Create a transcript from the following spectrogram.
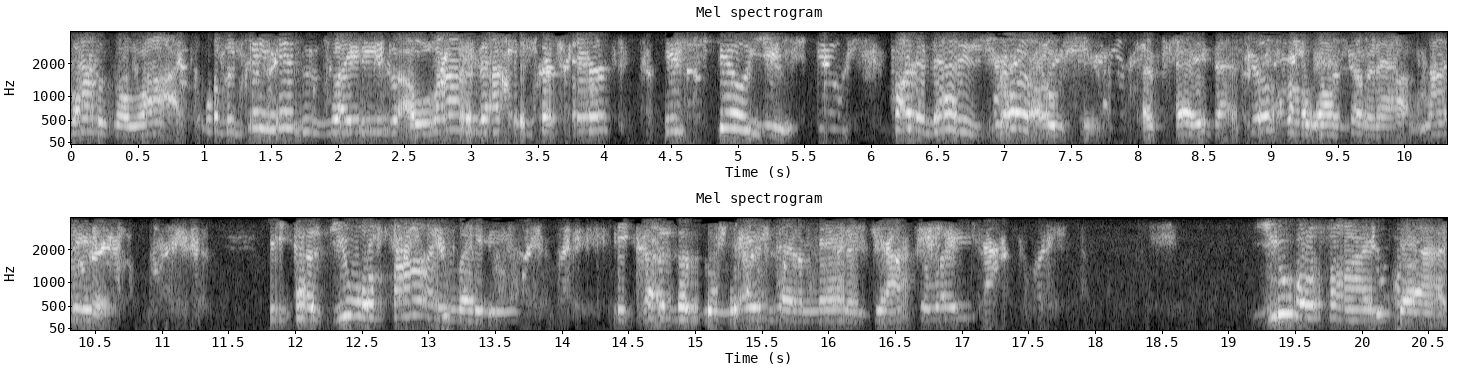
that was a lot." Well, the thing is, is ladies, a lot of that that's up there is still you. Part of that is your ocean. Okay, that's your salt water coming out, not it. Because you will find, ladies, because of the way that a man ejaculates, you will find that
